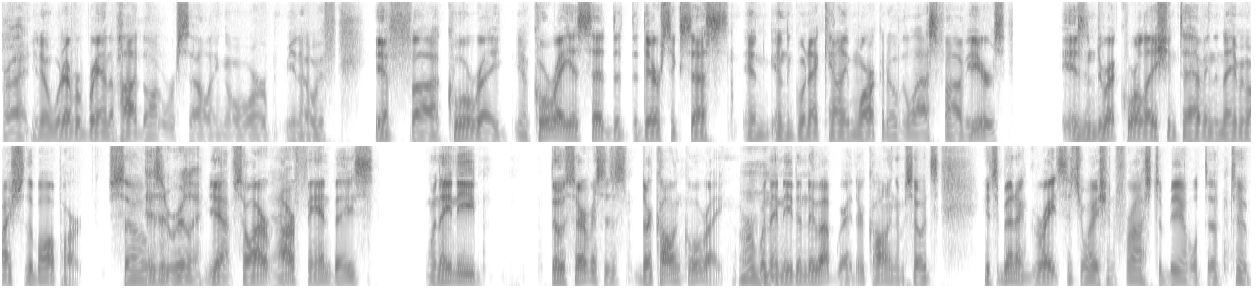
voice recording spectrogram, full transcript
Right. you know whatever brand of hot dog we're selling or you know if if uh, Coolray you know Coolray has said that, that their success in in the Gwinnett County market over the last five years is in direct correlation to having the naming rights to the ballpark. So Is it really? yeah, so our Yeah. our fan base when they need those services, they're calling Coolray, or when Mm-hmm. they need a new upgrade, they're calling them. So it's it's been a great situation for us to be able to to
